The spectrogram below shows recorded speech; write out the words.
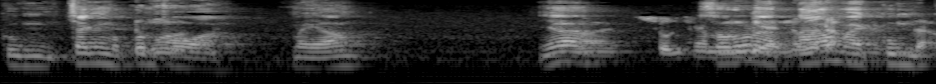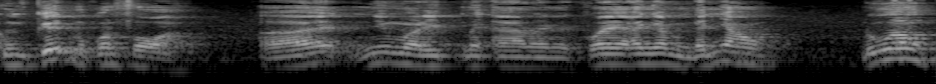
cùng tranh một con Đúng rồi. phò mày không? Nhá. Sau đó là tao mày cùng cùng kết một con phò đấy nhưng mà mày à mày quay anh em mình đánh nhau đúng không?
